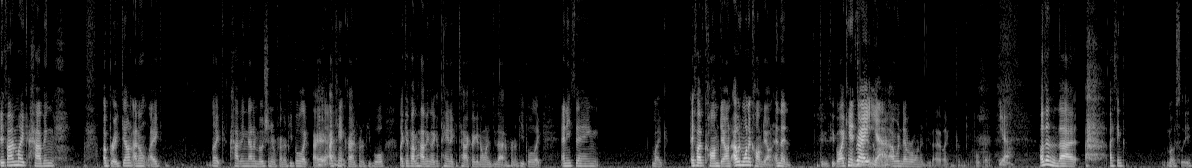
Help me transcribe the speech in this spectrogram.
if I'm like having a breakdown, I don't like like having that emotion in front of people. Like I I can't cry in front of people. Like if I'm having like a panic attack, like I don't want to do that in front of people. Like anything like if I've calmed down, I would want to calm down and then do with people. I can't do Right, yeah. moment. I would never want to do that like in front of people, but Yeah. other than that, I think mostly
